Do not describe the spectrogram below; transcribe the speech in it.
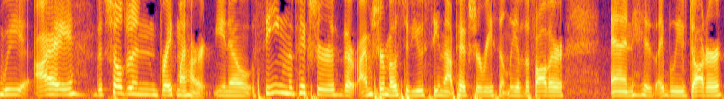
we i the children break my heart you know seeing the picture that i'm sure most of you have seen that picture recently of the father and his, I believe, daughter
